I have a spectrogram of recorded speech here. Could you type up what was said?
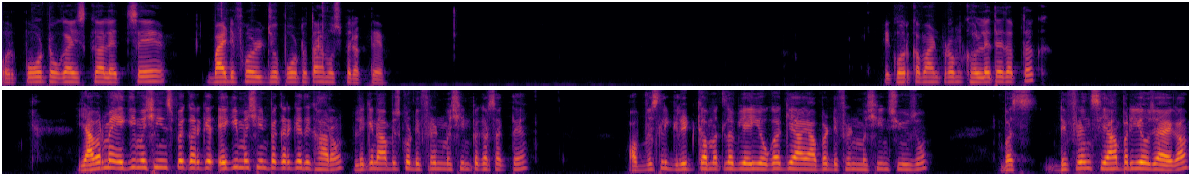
और पोर्ट होगा इसका लेट से बाय डिफ़ॉल्ट जो पोर्ट होता है हम उस पर रखते हैं। एक और कमांड प्रॉम्प्ट खोल लेते हैं तब तक। यहाँ पर मैं एक ही मशीन पे करके, एक ही मशीन पे करके दिखा रहा हूँ, लेकिन आप इसको डिफरेंट मशीन पे कर सकते हैं। ऑब्वियसली ग्रिड का मतलब यही होगा कि यहाँ पर डिफरेंट मशीन यूज़ हो। बस डिफरेंस यहाँ पर ये यह हो जाएगा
